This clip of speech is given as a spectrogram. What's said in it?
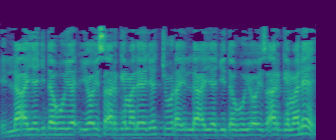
illaa an yajidahu yoo isa arge malee jechuudha illaa an yajidahu yoo isa arge malee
